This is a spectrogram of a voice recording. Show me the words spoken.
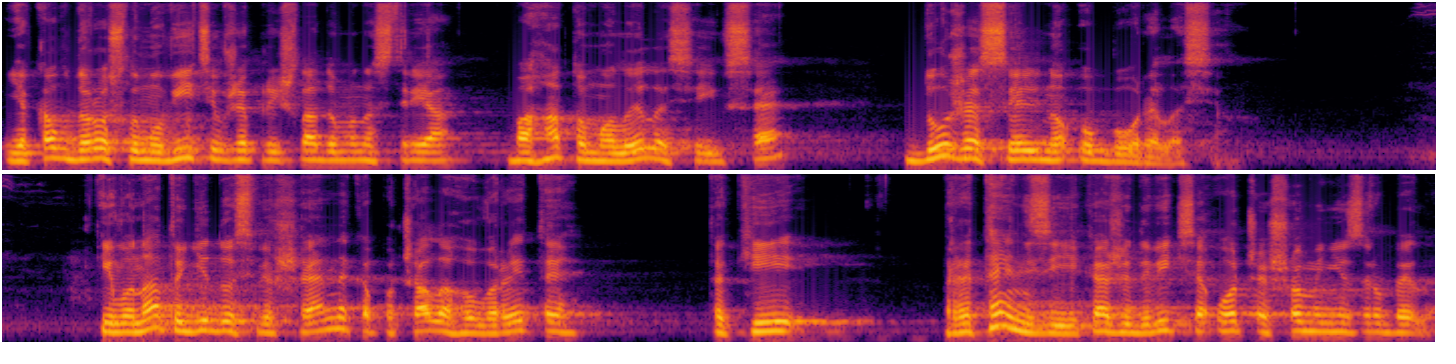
яка в дорослому віці вже прийшла до монастиря, багато молилася і все, дуже сильно обурилася. І вона тоді до священника почала говорити такі претензії. Каже: дивіться, отче, що мені зробили.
